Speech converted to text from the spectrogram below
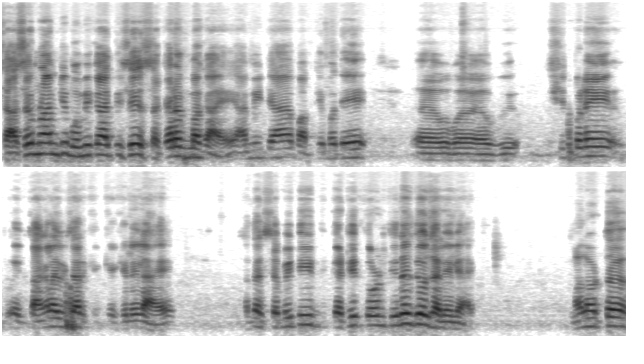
शासन म्हणून आमची भूमिका अतिशय सकारात्मक आहे. आम्ही त्या बाबतीमध्ये निश्चितपणे एक चांगला विचार केलेला आहे. आता समिती गठीत करून तीनच दिवस झालेले आहेत. मला वाटतं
